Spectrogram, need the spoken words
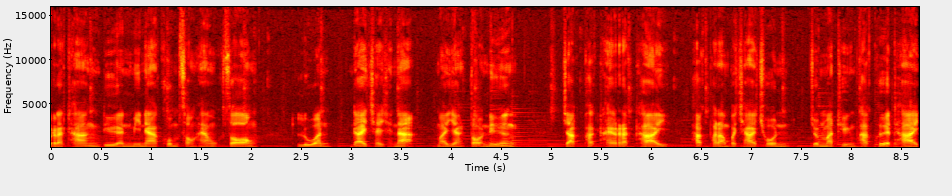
กระทั่งเดือนมีนาคม 2562 ล้วนได้ชัยชนะมาอย่างต่อเนื่อง จากพรรคไทยรักไทยพรรคพลังประชาชนจนมาถึงพรรคเพื่อไทย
